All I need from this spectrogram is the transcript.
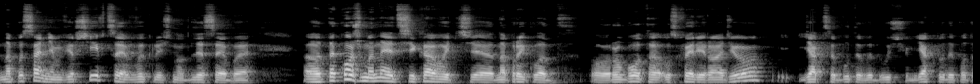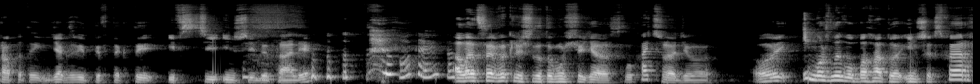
написанням віршів це виключно для себе. Е, також мене цікавить, е, наприклад, робота у сфері радіо, як це бути ведучим, як туди потрапити, як звідти втекти, і всі інші деталі. Але це виключно тому, що я слухач радіо. І, можливо, багато інших сфер.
